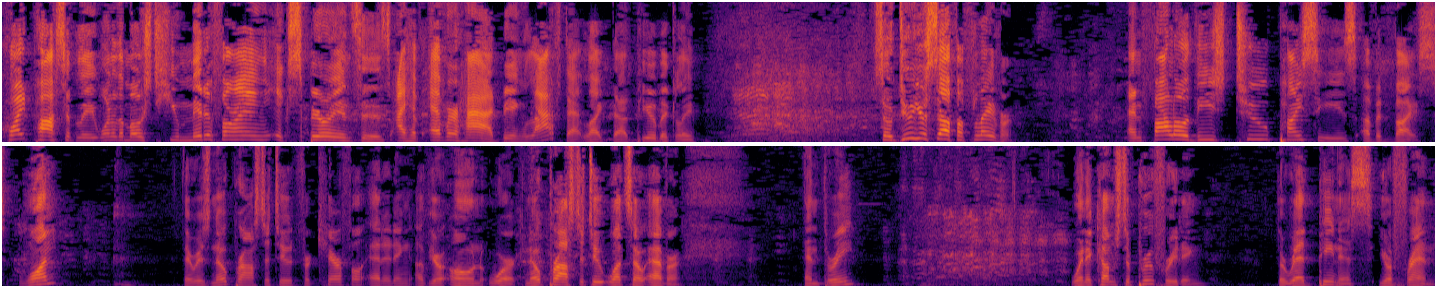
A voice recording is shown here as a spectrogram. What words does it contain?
quite possibly one of the most humidifying experiences I have ever had being laughed at like that pubically. So do yourself a flavor and follow these two Pisces of advice. One, there is no prostitute for careful editing of your own work. No prostitute whatsoever. And three, when it comes to proofreading, the red penis, your friend.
